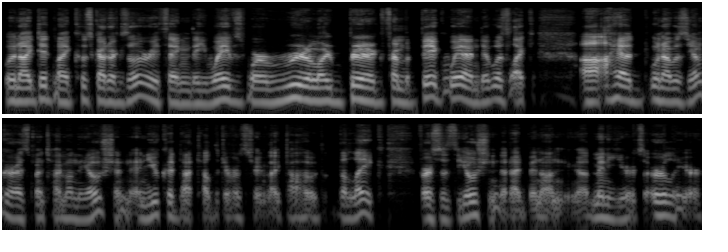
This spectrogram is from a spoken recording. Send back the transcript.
when I did my Coast Guard auxiliary thing, the waves were really big from a big wind. It was like uh, I had when I was younger, I spent time on the ocean, and you could not tell the difference between Lake Tahoe, the lake, versus the ocean that I'd been on uh, many years earlier.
